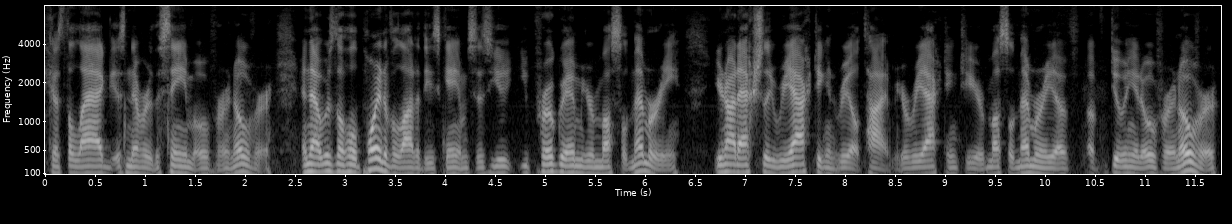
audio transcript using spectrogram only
because the lag is never the same over and over. And that was the whole point of a lot of these games is you you program your muscle memory. You're not actually reacting in real time. You're reacting to your muscle memory of of doing it over and over.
